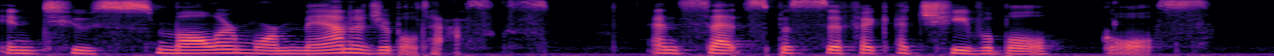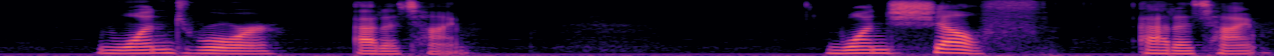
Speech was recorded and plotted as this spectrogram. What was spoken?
into smaller, more manageable tasks and set specific, achievable goals. One drawer at a time, one shelf at a time.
